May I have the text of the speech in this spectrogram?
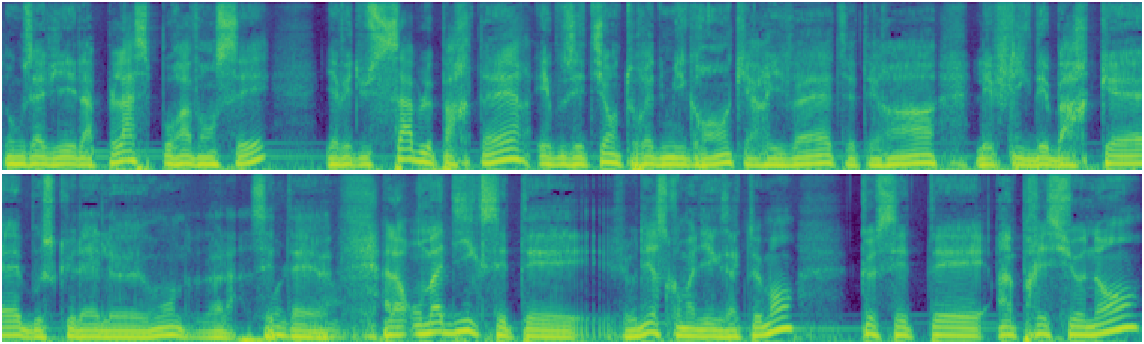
donc vous aviez la place pour avancer. Il y avait du sable par terre et vous étiez entouré de migrants qui arrivaient, etc. Les flics débarquaient, bousculaient le monde. Voilà, c'était. euh, Alors on m'a dit que c'était, je vais vous dire ce qu'on m'a dit exactement, que c'était impressionnant,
